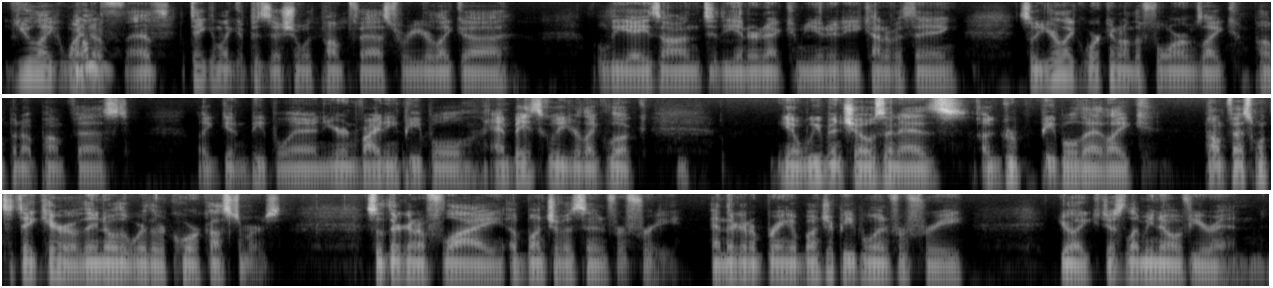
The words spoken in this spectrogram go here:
you like wind Pump up Fest. taking like a position with Pump Fest where you're like a liaison to the internet community kind of a thing. So you're like working on the forums, like pumping up Pump Fest, like getting people in. You're inviting people, and basically you're like, look, you know, we've been chosen as a group of people that like Pump Fest wants to take care of. They know that we're their core customers, so they're gonna fly a bunch of us in for free, and they're gonna bring a bunch of people in for free. You're like, just let me know if you're in.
